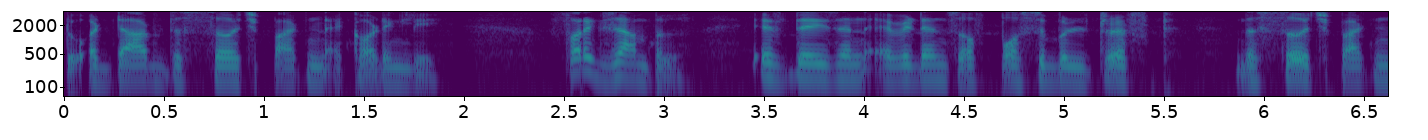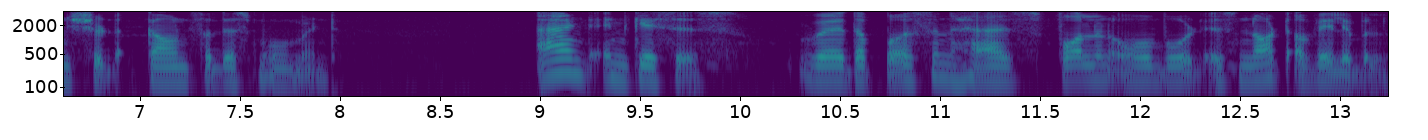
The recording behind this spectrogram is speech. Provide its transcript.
to adapt the search pattern accordingly. For example, if there is an evidence of possible drift, the search pattern should account for this movement. And in cases where the person has fallen overboard is not available,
